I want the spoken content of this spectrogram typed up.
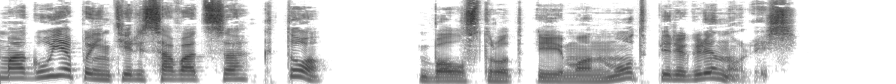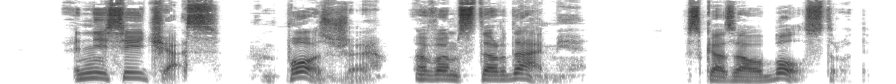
«Могу я поинтересоваться, кто?» Болструд и Монмут переглянулись. «Не сейчас, позже, в Амстердаме», — сказал Болструд.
